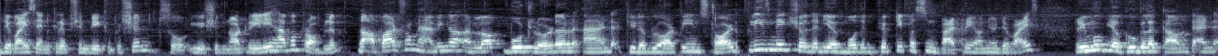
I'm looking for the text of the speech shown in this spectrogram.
device encryption decryption. So you should not really have a problem. Now apart from having an unlocked bootloader and twrp installed please make sure that you have more than 50% battery on your device. Remove your Google account and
